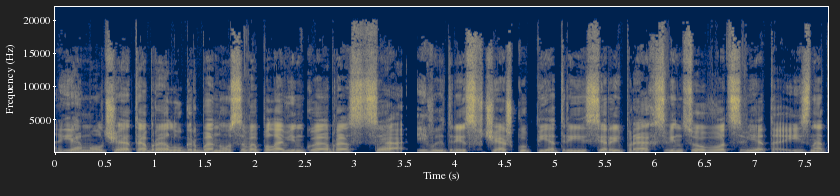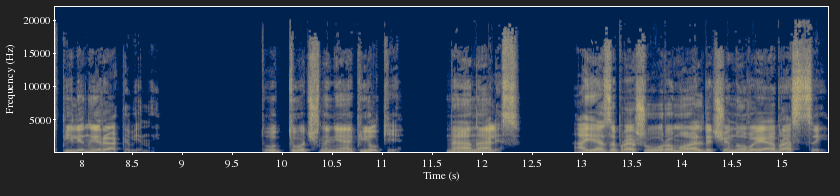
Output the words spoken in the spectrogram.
Я молча отобрал у Горбоносова половинку образца и вытряс в чашку Петри серый прах свинцового цвета из надпиленной раковины. Тут точно не опилки. На анализ. А я запрошу у Ромуальдыча новые образцы.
